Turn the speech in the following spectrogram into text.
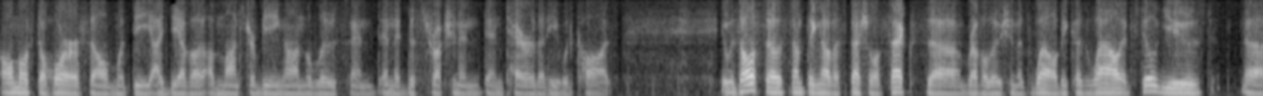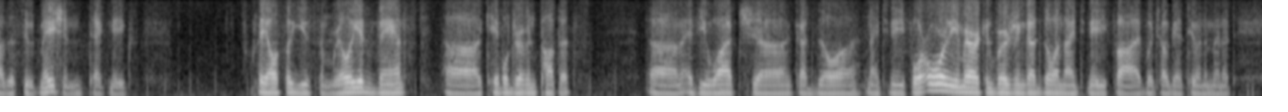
almost a horror film with the idea of a, a monster being on the loose and and the destruction and, and terror that he would cause. It was also something of a special effects uh, revolution as well because while it still used uh, the suitmation techniques, they also used some really advanced uh, cable-driven puppets. Um, if you watch uh, Godzilla 1984 or the American version Godzilla 1985, which I'll get to in a minute, uh,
